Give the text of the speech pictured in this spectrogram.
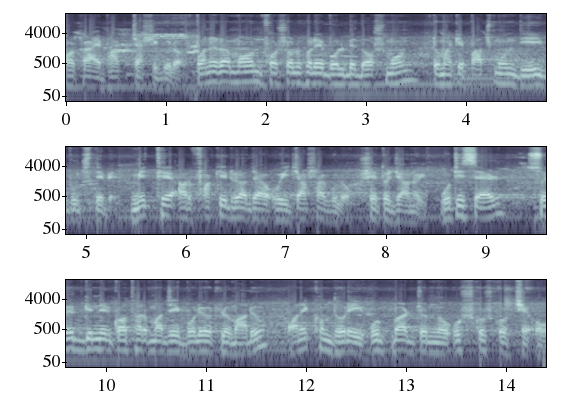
ঠকায় ভাগ চাষিগুলো। পনেরো মন ফসল হলে বলবে দশ মন, তোমাকে পাঁচ মন দিয়েই বুঝ দেবে। মিথ্যে আর ফাঁকির রাজা ওই চাষাগুলো, সে তো জানোই। উঠি স্যার, সৈয়দ গিন্নির কথার মাঝে বলে উঠল মারু, অনেকক্ষণ ধরেই উঠবার জন্য উসকুস করছে ও।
